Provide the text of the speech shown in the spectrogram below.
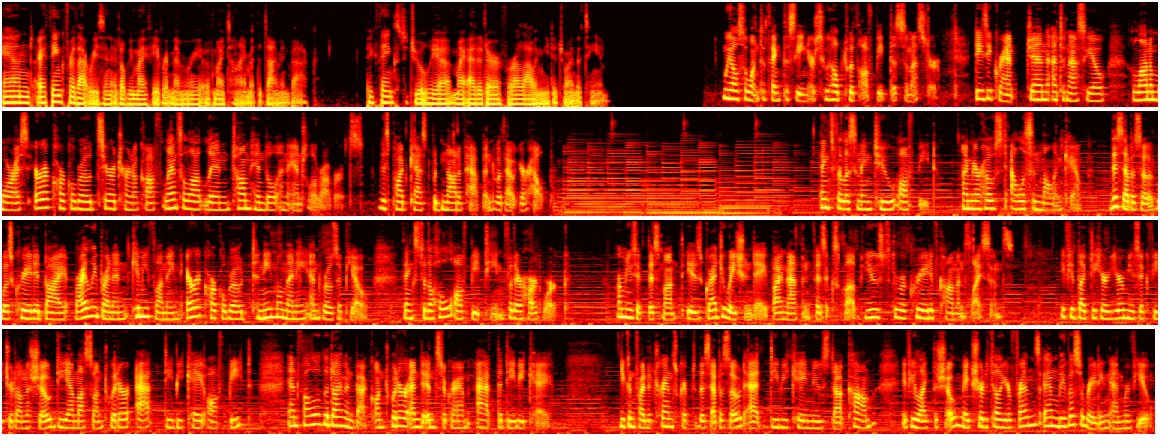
And I think for that reason, it'll be my favorite memory of my time at the Diamondback. Big thanks to Julia, my editor, for allowing me to join the team. We also want to thank the seniors who helped with Offbeat this semester Daisy Grant, Jen Atanasio, Alana Morris, Eric Harkleroad, Sarah Chernikoff, Lancelot Lynn, Tom Hindle, and Angela Roberts. This podcast would not have happened without your help. Thanks for listening to Offbeat. I'm your host, Allison Mollenkamp. This episode was created by Riley Brennan, Kimmy Fleming, Eric Harkleroad, Tanine Momeni, and Rosa Pio. Thanks to the whole Offbeat team for their hard work. Our music this month is Graduation Day by Math and Physics Club, used through a Creative Commons license. If you'd like to hear your music featured on the show, DM us on Twitter at DBKOffbeat, and follow the Diamondback on Twitter and Instagram at the DBK. You can find a transcript of this episode at dbknews.com. If you like the show, make sure to tell your friends and leave us a rating and review.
